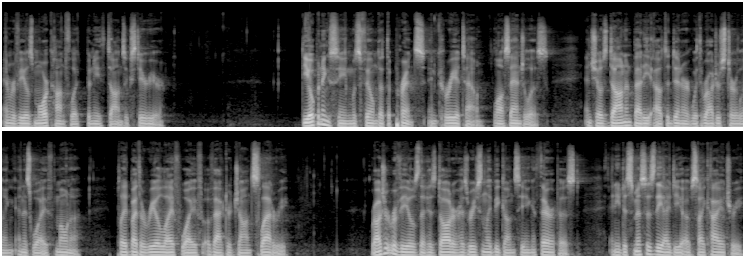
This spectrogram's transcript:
and reveals more conflict beneath Don's exterior. The opening scene was filmed at the Prince in Koreatown, Los Angeles, and shows Don and Betty out to dinner with Roger Sterling and his wife, Mona, played by the real life wife of actor John Slattery. Roger reveals that his daughter has recently begun seeing a therapist, and he dismisses the idea of psychiatry,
